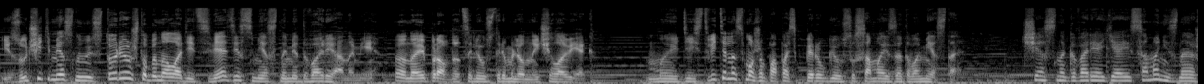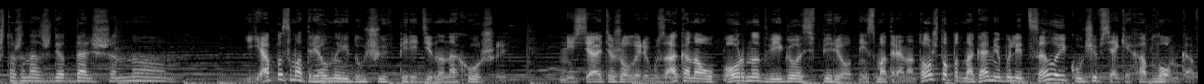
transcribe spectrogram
Изучить местную историю, чтобы наладить связи с местными дворянами. Она и правда целеустремленный человек. Мы действительно сможем попасть к Перугиусу сама из этого места? Честно говоря, я и сама не знаю, что же нас ждет дальше, но... Я посмотрел на идущую впереди на Нахуши. Неся тяжелый рюкзак, она упорно двигалась вперед, несмотря на то, что под ногами были целые кучи всяких обломков.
